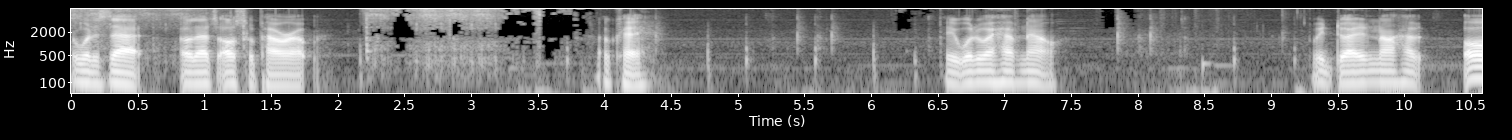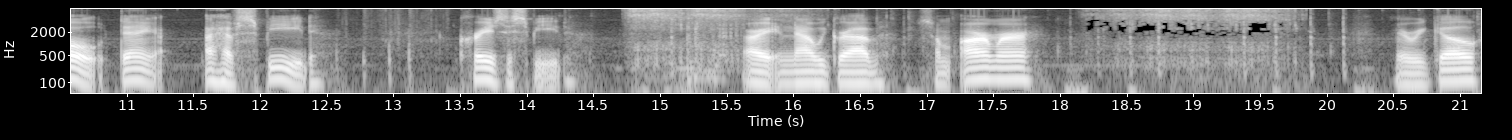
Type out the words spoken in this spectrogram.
Or what is that? Oh, that's also power up. Okay. Wait, what do I have now? Wait, do I not have... Oh, dang. I have speed. Crazy speed. Alright, and now we grab some armor. There we go.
